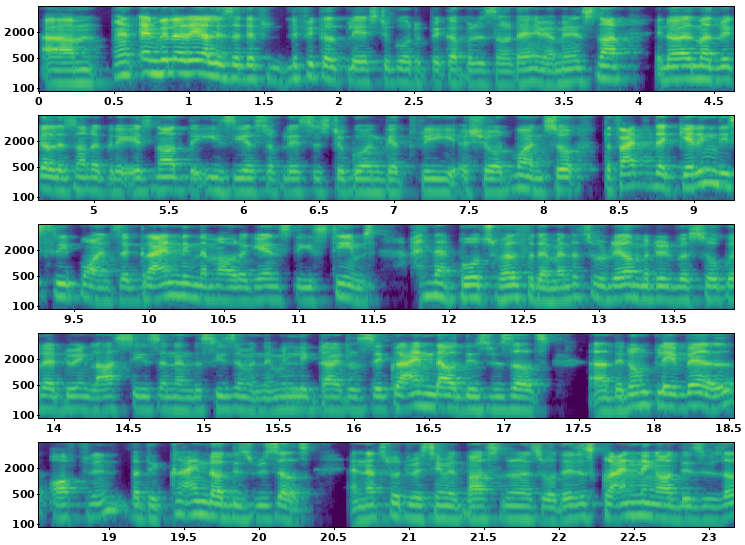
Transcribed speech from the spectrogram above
Um, and, and Villarreal is a diff- difficult place to go to pick up a result anyway. I mean, it's not, you know, El Madrigal is not a great, it's not the easiest of places to go and get three assured points. So the fact that they're getting these three points, they're grinding them out against these teams, and that bodes well for them. And that's what Real Madrid was so good at doing last season and the season when they win league titles. They grind out these results. Uh, they don't play well often, but they grind out these results. And that's what we're seeing with Barcelona as well. They're just grinding out these results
